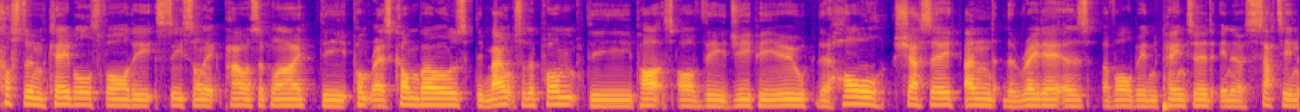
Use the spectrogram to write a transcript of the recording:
custom cables for the Seasonic power supply, the pump res combos, the mounts of the pump, the parts of the GPU, the whole chassis and the radiators have all been painted in a satin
